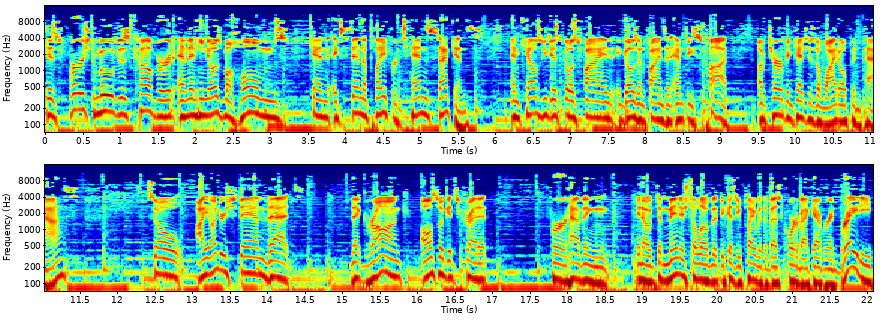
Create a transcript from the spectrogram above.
his first move is covered and then he knows Mahomes can extend the play for 10 seconds and Kelce just goes find goes and finds an empty spot of turf and catches a wide open pass. So I understand that that Gronk also gets credit for having, you know, diminished a little bit because he played with the best quarterback ever in Brady,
